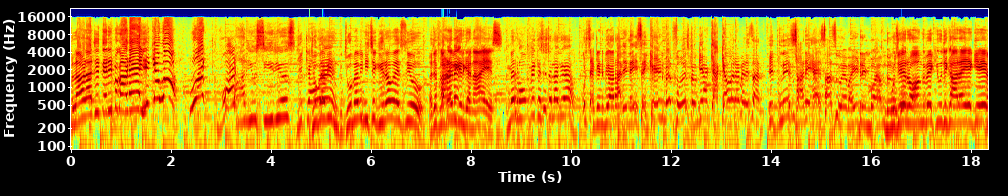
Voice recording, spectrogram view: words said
फलाना जी तेरी पकड़ है। ये क्या हुआ? What What? Are you serious ये क्या जो मैं भी जो मैं भी नीचे गिरा हूँ ऐसे हो अच्छा फलाना भी गिर गया ना एस मैं रोप में कैसे चला गया? और सेकंड भी आ रहा हूँ। अरे नहीं सेकंड में फ़र्स्ट हो गया। क्या क्या हो रहा है मेरे साथ? इतने सारे एहसास हुए भाई ड्रीम बॉय हम दोनों मुझे रॉन्ग वे क्यों दिखा रहा है ये गेम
